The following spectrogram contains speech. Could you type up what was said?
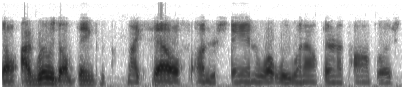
don't, I really don't think myself understand what we went out there and accomplished.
